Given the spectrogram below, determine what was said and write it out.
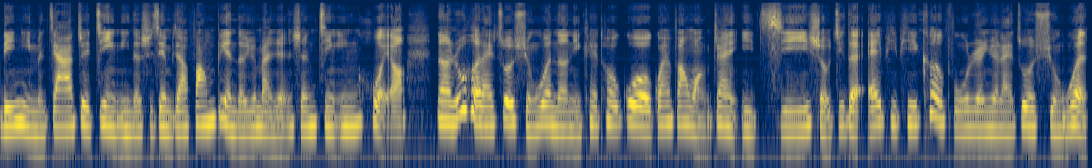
离你们家最近、你的时间比较方便的圆满人生精英会哦，那如何来做询问呢？你可以透过官方网站以及手机的 APP 客服人员来做询问。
